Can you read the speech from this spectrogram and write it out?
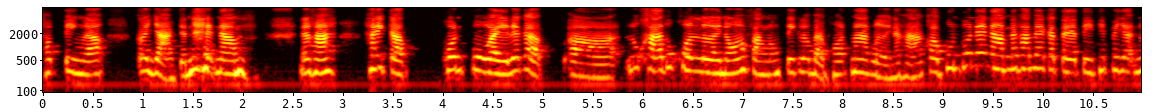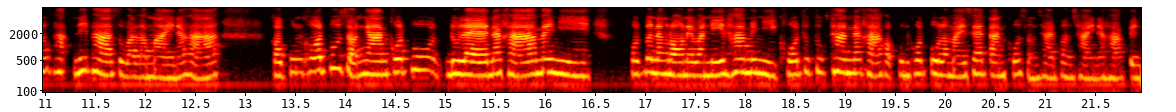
ท็อปปิ้งแล้วก็อยากจะแนะนำนะคะ ให้กับคนป่วยและกับลูกค้าทุกคนเลยเนาะฟังน้องติ๊กแล้วแบบฮอตมากเลยนะคะ ขอบคุณผู้แนะนำนะคะ แม่กระแตตีทิพยนุภานิพาสุวรรณไมนะคะขอบคุณโค้ดผู้สอนงานโค้ดผู้ดูแลนะคะ ไม่มี โค้ดเปิ้ลนางรองในวันนี้ ถ้าไม่มีโค้ดทุก ๆ ท่านนะคะ ขอบคุณโค้ดปูละไมแซ่ตันโค้ดสมชายพรชัยนะคะ เป็น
